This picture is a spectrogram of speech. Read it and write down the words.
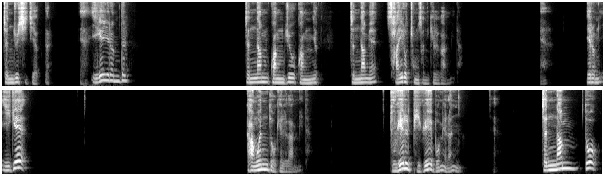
전주시 지역들 예, 이게 여러분들 전남 광주 광역 전남의 4.15 총선 결과입니다. 예. 여러분 이게 강원도 결과입니다. 두 개를 비교해 보면은 예, 전남도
